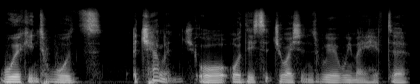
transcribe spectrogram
working towards a challenge or, or these situations where we may have to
